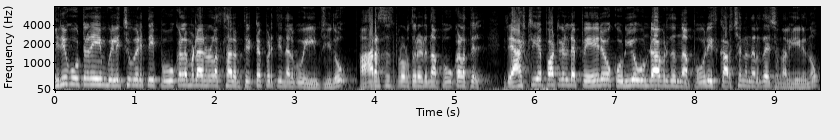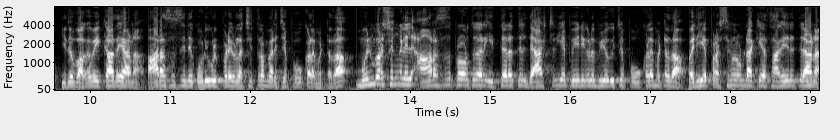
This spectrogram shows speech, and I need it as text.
ഇരു കൂട്ടരെയും വിളിച്ചു വരുത്തി പൂക്കളമിടാനുള്ള സ്ഥലം തിട്ടപ്പെടുത്തി നൽകുകയും ചെയ്തു. ആർ എസ് എസ് പ്രവർത്തകരിടുന്ന പൂക്കളത്തിൽ രാഷ്ട്രീയ പാർട്ടികളുടെ പേരോ കൊടിയോ ഉണ്ടാവരുതെന്ന് പോലീസ് കർശന നിർദ്ദേശം നൽകിയിരുന്നു. ഇത് വകവയ്ക്കാതെയാണ് ആർ എസ് എസിന്റെ കൊടി ഉൾപ്പെടെയുള്ള ചിത്രം വരച്ച് പൂക്കളമിട്ടത് മുൻവർഷങ്ങളിൽ ആർ എസ് എസ് പ്രവർത്തകർ ഇത്തരത്തിൽ രാഷ്ട്രീയ പേരുകൾ ഉപയോഗിച്ച് പൂക്കളമിട്ടത് വലിയ പ്രശ്നങ്ങളുണ്ടാക്കിയ സാഹചര്യത്തിലാണ്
